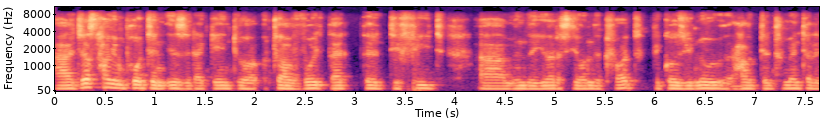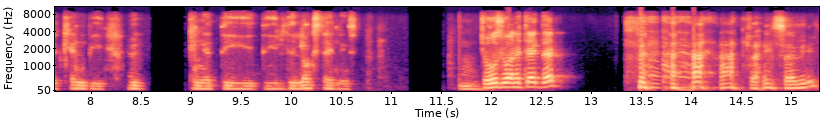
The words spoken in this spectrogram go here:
Uh, just how important is it again to to avoid that the defeat um, in the URC on the trot because you know how detrimental it can be looking at the the, the log standings. Jules, you want to take that? Thanks, Sammy.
